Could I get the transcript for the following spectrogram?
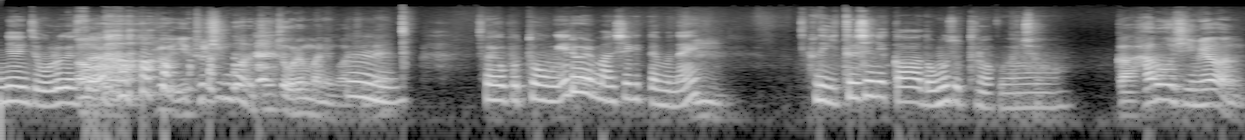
년인지 모르겠어요. 어, 그리고 이틀 쉰 거는 진짜 오랜만인 것 같은데. 음, 저희가 보통 일요일만 쉬기 때문에 음. 근데 이틀 쉬니까 너무 좋더라고요. 그쵸. 그러니까 하루 쉬면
